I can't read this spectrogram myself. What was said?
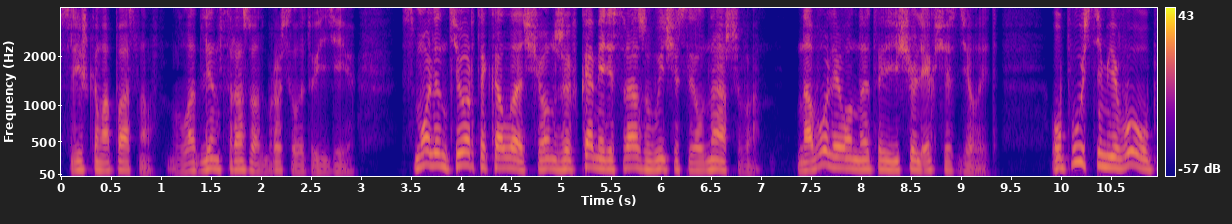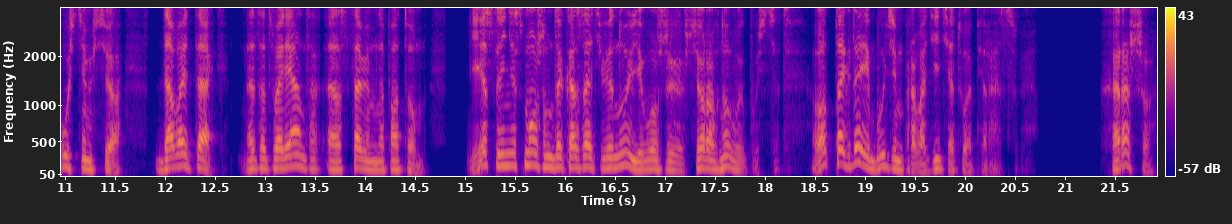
Слишком опасно. Владлен сразу отбросил эту идею. Смолин тертый калач, он же в камере сразу вычислил нашего. На воле он это еще легче сделает. Упустим его, упустим все. Давай так, этот вариант оставим на потом. Если не сможем доказать вину, его же все равно выпустят. Вот тогда и будем проводить эту операцию. Хорошо.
